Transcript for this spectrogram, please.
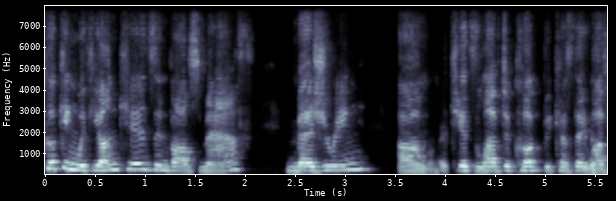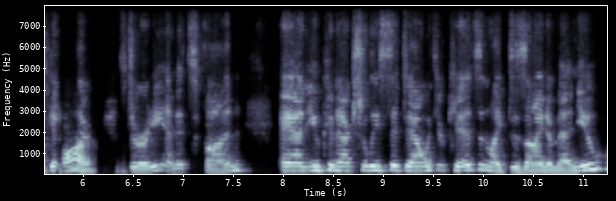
Cooking with young kids involves math, measuring, um, kids love to cook because they love getting fun. their hands dirty and it's fun. and you can actually sit down with your kids and like design a menu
